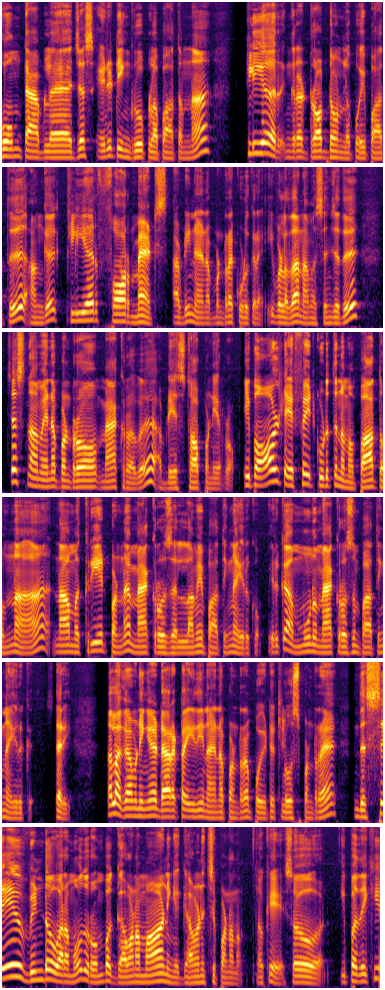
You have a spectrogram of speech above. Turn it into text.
ஹோம் டேப்பில் ஜஸ்ட் எடிட்டிங் குரூப்பில் பார்த்தோம்னா கிளியருங்கிற ட்ராப் டவுனில் போய் பார்த்து அங்கே கிளியர் ஃபார்மேட்ஸ் அப்படின்னு நான் என்ன பண்ணுறேன் கொடுக்குறேன். இவ்வளோ தான் நம்ம செஞ்சது. ஜஸ்ட் நாம் என்ன பண்ணுறோம் மேக்ரோவை அப்படியே ஸ்டாப் பண்ணிடுறோம். இப்போ ஆல்ட் எஃபைட் கொடுத்து நம்ம பார்த்தோம்னா நாம் க்ரியேட் பண்ண மேக்ரோஸ் எல்லாமே பார்த்தீங்கன்னா இருக்கும். இருக்கா? மூணு மேக்ரோஸும் பார்த்தீங்கன்னா இருக்குது சரி. நல்லா கவனிங்க டேரெக்டாக இதையும் நான் என்ன பண்ணுறேன் போயிட்டு க்ளோஸ் பண்ணுறேன் இந்த சேவ் விண்டோ வரும்போது ரொம்ப கவனமாக நீங்கள் கவனித்து பண்ணணும். ஓகே ஸோ இப்போதைக்கு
